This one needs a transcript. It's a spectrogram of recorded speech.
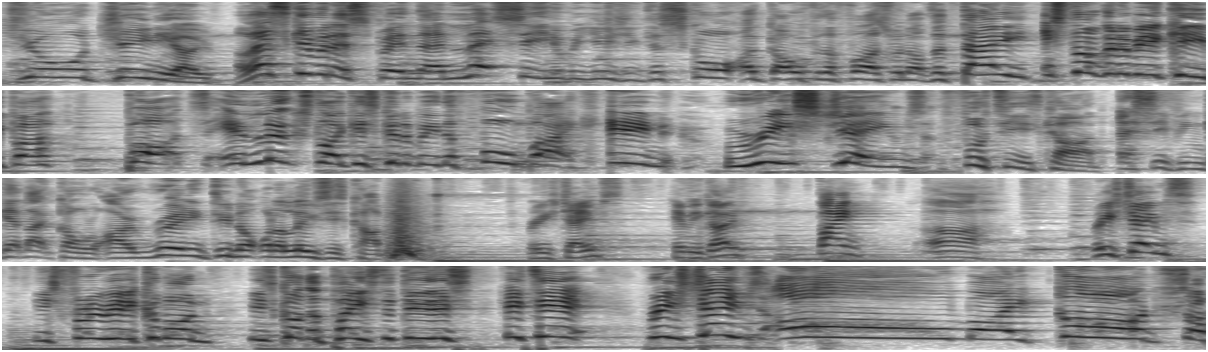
Jorginho. Let's give it a spin then. Let's see who we're using to score a goal for the first one of the day. It's not going to be a keeper, but it looks like it's going to be the fullback in Reece James footies card. Let's see if we can get that goal. I really do not want to lose his card. Reece James, here we go. Bang. Ah. Reece James, he's through here. Come on. He's got the pace to do this. Hit it. Reece James. Oh, my God. So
